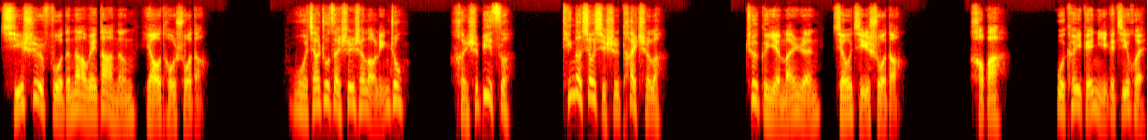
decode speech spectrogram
骑士府的那位大能摇头说道：“我家住在深山老林中，很是闭塞，听到消息时太迟了。”这个野蛮人焦急说道：“好吧，我可以给你一个机会，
